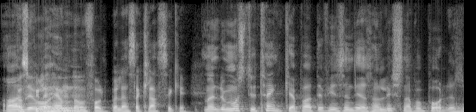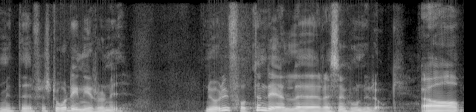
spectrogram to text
Vad skulle var ju- hända om folk började läsa klassiker? Men du måste ju tänka på att det finns en del som lyssnar på podden som inte förstår din ironi. Nu har du fått en del eh, recensioner dock. Ja,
